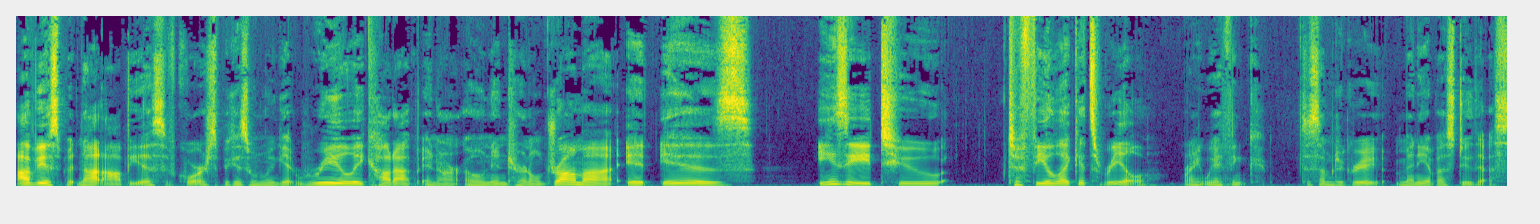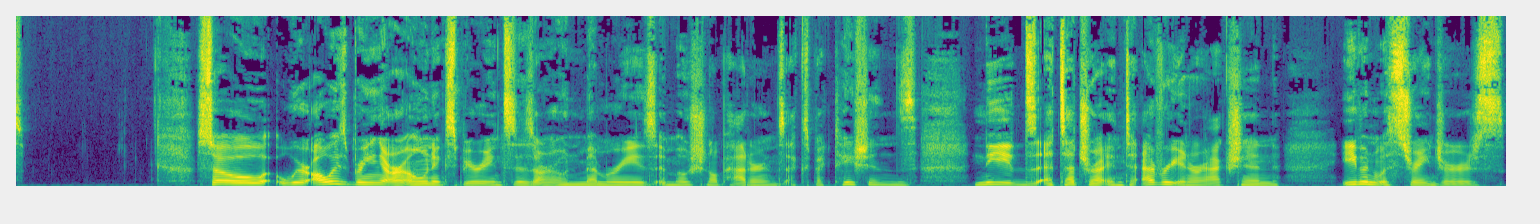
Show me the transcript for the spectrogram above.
Obvious, but not obvious, of course, because when we get really caught up in our own internal drama, it is easy to to feel like it's real, right? We, I think to some degree, many of us do this. So we're always bringing our own experiences, our own memories, emotional patterns, expectations, needs, etc. into every interaction, even with strangers,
